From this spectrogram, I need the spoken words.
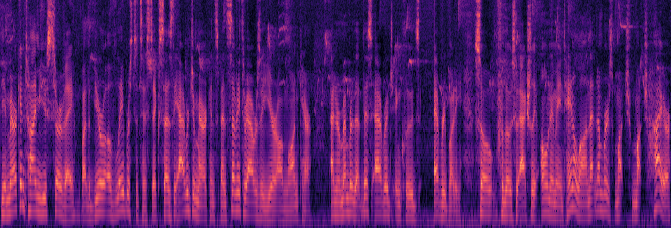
The American Time Use Survey by the Bureau of Labor Statistics says the average American spends 73 hours a year on lawn care. And remember that this average includes everybody. So for those who actually own and maintain a lawn, that number is much, much higher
